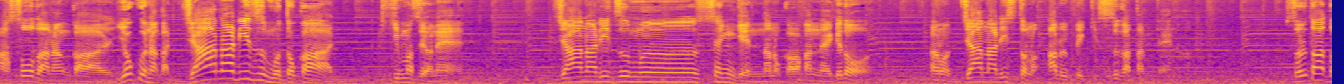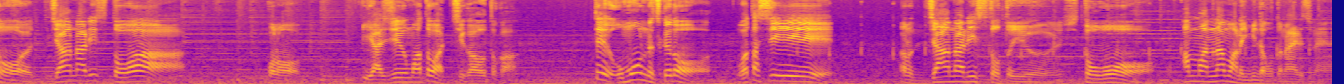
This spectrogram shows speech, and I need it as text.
あそうだなんかよくなんかジャーナリズムとか聞きますよね。ジャーナリズム宣言なのかわかんないけどあのジャーナリストのあるべき姿みたいな。それとあとジャーナリストはこの野じ馬とは違うとかって思うんですけど私あのジャーナリストという人をあんま生で見たことないですね。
